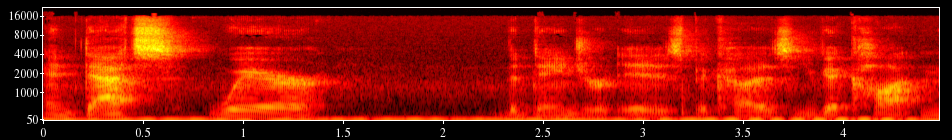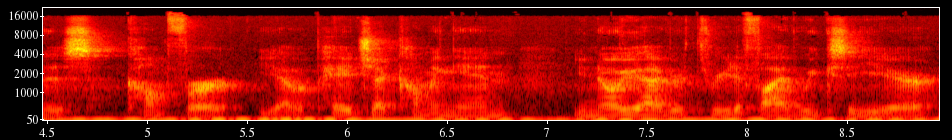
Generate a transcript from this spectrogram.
And that's where the danger is because you get caught in this comfort. You have a paycheck coming in. You know you have your three to five weeks a year.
